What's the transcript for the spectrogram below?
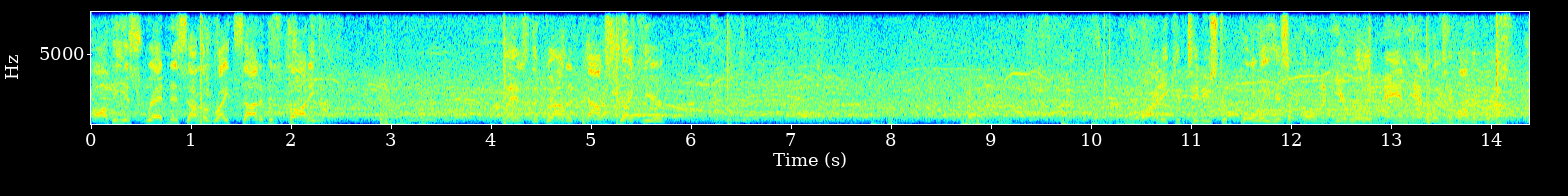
Obvious redness on the right side of his body. Lands the grounded pound strike here. All right, he continues to bully his opponent here, really manhandling him on the ground.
